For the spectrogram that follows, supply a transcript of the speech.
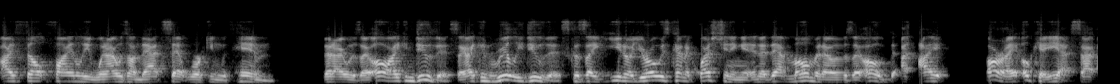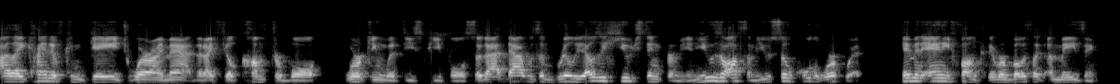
I, I felt finally when I was on that set working with him that I was like, oh, I can do this. Like I can really do this because like you know you're always kind of questioning it, and at that moment I was like, oh, I. All right, okay, yes, I, I like kind of can gauge where I'm at that I feel comfortable working with these people. So that that was a really that was a huge thing for me. And he was awesome. He was so cool to work with. Him and Annie Funke, they were both like amazing.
